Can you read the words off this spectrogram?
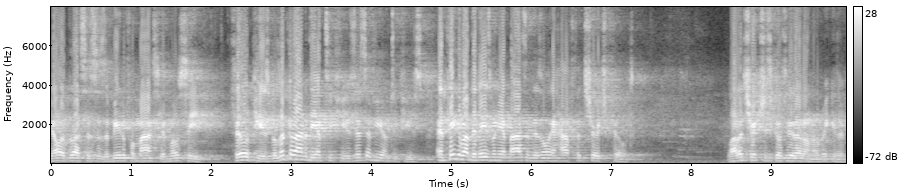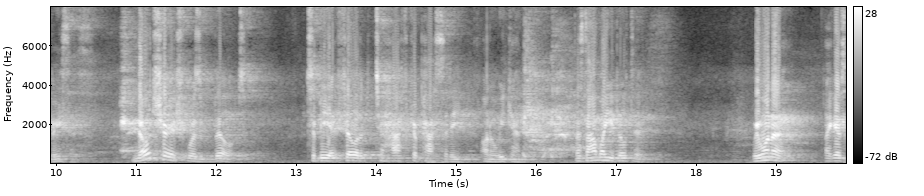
Y'all are blessed. This is a beautiful Mass. You have mostly filled pews, but look around at the empty pews. There's a few empty pews. And think about the days when you have Mass and there's only half the church filled. A lot of churches go through that on a regular basis. No church was built to be at filled to half capacity on a weekend. That's not why you built it. We want to, I guess,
